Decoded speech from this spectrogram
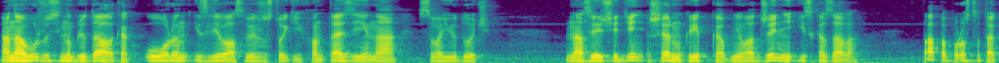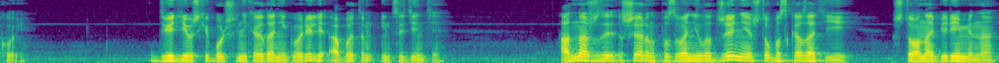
Она в ужасе наблюдала, как Уоррен изливал свои жестокие фантазии на свою дочь. На следующий день Шерон крепко обняла Дженни и сказала «Папа просто такой». Две девушки больше никогда не говорили об этом инциденте. Однажды Шерон позвонила Дженни, чтобы сказать ей, что она беременна.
